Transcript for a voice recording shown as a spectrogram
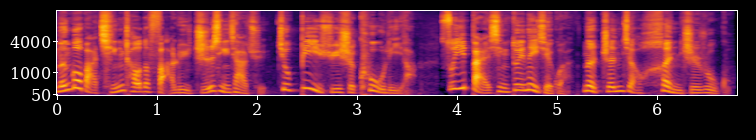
能够把秦朝的法律执行下去，就必须是酷吏啊。所以百姓对那些官，那真叫恨之入骨。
